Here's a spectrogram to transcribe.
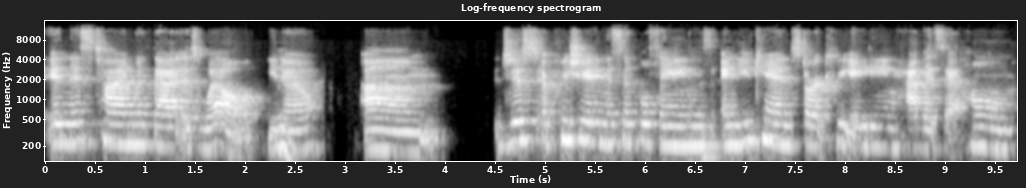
in this time with that as well. You mm. know, um, just appreciating the simple things, and you can start creating habits at home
